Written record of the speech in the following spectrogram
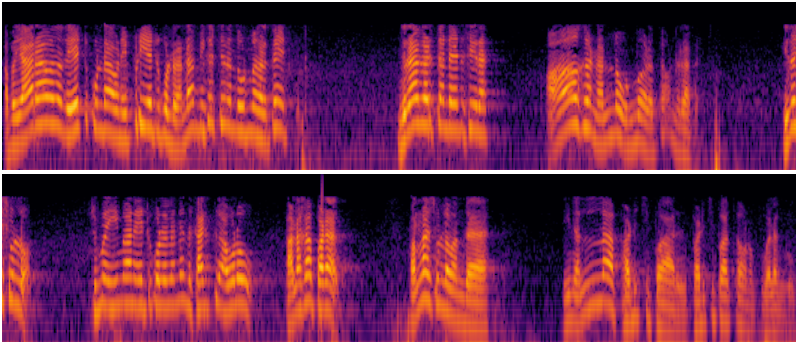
அப்ப யாராவது அதை ஏற்றுக்கொண்டா அவன் எப்படி ஏற்றுக்கொள்றான்டா மிகச்சிறந்த உண்மைகளை தான் ஏற்றுக்கொள்றான். நிராகரித்தாண்டா என்ன செய்யறான்? ஆக நல்ல உண்மைகளை தான் அவன் நிராகரித்தான். இதை சொல்லும். சும்மா ஈமான ஏற்றுக்கொள்ளலைன்னா இந்த கருத்து அவ்வளவு அழகா படாது. பல்லா சொல்ல வந்த நீ நல்லா படிச்சு பாரு. படிச்சு பார்த்தா உனக்கு விளங்கும்.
